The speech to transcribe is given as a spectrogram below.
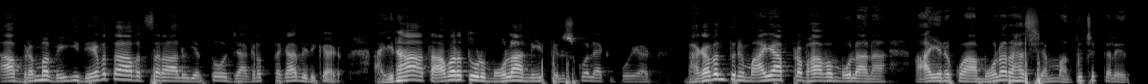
ఆ బ్రహ్మ వెయ్యి దేవతావత్సరాలు ఎంతో జాగ్రత్తగా వెదికాడు. అయినా ఆ తామరతుడు మూలాన్ని తెలుసుకోలేకపోయాడు. భగవంతుని మాయా ప్రభావం మూలాన ఆయనకు ఆ మూల రహస్యం అంతు చిక్కలేదు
